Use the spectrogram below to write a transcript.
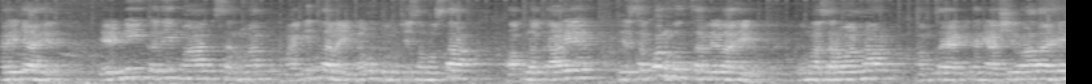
खरेदी आहेत. यांनी कधी मान सन्मान मागितला नाही. म्हणून तुमची संस्था आपलं कार्य हे सफल होत चाललेलं आहे. तुम्हा सर्वांना आमचा या ठिकाणी आशीर्वाद आहे.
